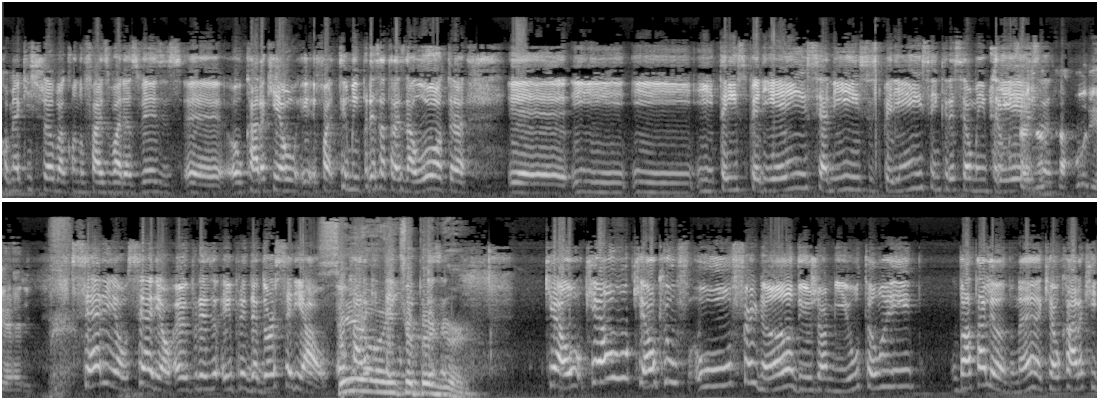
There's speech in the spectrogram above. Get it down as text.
Como é que chama quando faz várias vezes? É, o cara que é, é, tem uma empresa atrás da outra é, e, e- e tem experiência nisso, experiência em crescer uma empresa. Fernando Carbonieri. Serial, serial, é o empre- empreendedor serial. é Serial uma entrepreneur. empresa- Que é o que, é o, que, é o, que o, o Fernando e o Jamil estão aí batalhando, né? Que é o cara que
